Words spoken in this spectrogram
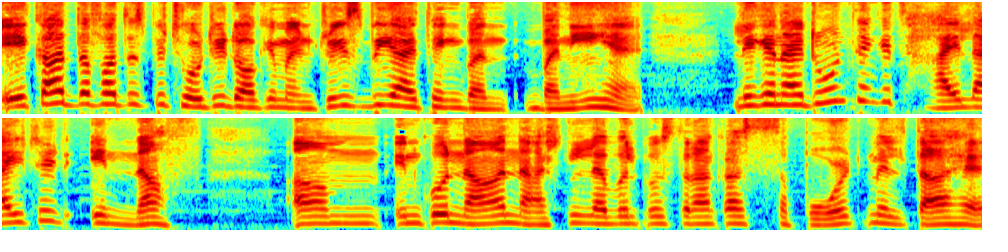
एक आध दफ़ा तो इस पर छोटी डॉक्यूमेंट्रीज भी आई थिंक बन, बनी है। लेकिन I don't think it's highlighted enough इनको ना नेशनल लेवल पर उस तरह का सपोर्ट मिलता है।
